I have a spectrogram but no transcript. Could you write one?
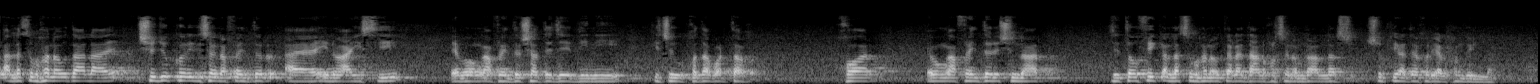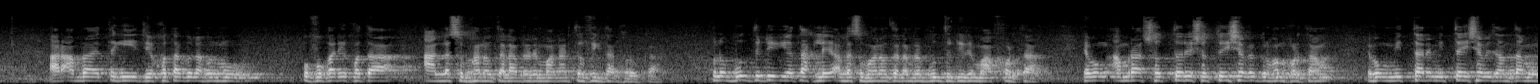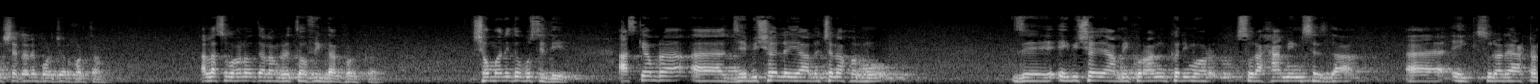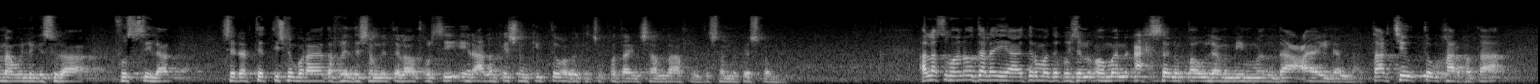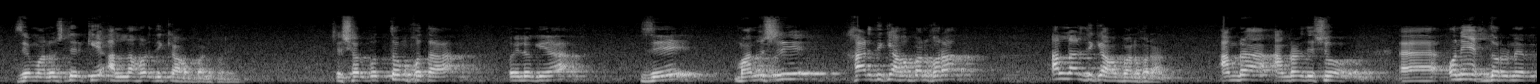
আল্লাহ তাআলায় সুযোগ করে দিয়েছেন আপনাদের ইনো আইসি এবং আপনাদের সাথে যে দিনই কিছু কথাবার্তা হওয়ার এবং আপনাদের শোনার যে তৌফিক আল্লাহ সুবহানাহু তাআলা দান করছেন, আমরা আল্লাহর শুকরিয়া আদায় করি, আলহামদুলিল্লাহ। আর আমরা এর থেকে যে কথাগুলো হলমু উপকারী কথা আল্লাহ সুবহানাহু তাআলা আমরা মানার তৌফিক দান করুকা কোনো ভুল ত্রুটি ইয়ে থাকলে আল্লাহ সুবহানাহু তাআলা আমরা ভুল ত্রুটিরে মাফ করতাম এবং আমরা সত্যরে সত্য হিসাবে গ্রহণ করতাম। এবং মিথ্যারে মিথ্যা হিসাবে জানতাম এবং সেটারে বর্জন করতাম। আল্লাহ সুবাহ আমরা তৌফিক দান করতাম সম্মানিত উপস্থিতি, আজকে আমরা যে বিষয় লইয়া আলোচনা করব, যে এই বিষয়ে আমি কোরআন করিমর সুরা হামিম সেজদা এই সুরার একটা নাম হইল কি সুরা ফুসিলাত সেটার তেত্রিশ নম্বর আয়াত আপনাদের সামনে তেলাওয়াত করছি। এর আলোকে সংক্ষিপ্তভাবে কিছু কথা ইনশাআল্লাহ আপনাদের সামনে পেশ করব। আল্লাহ সুবাহ এই আয়তের মধ্যে কইছেন, ওমান আহসান কাউলাম তার চেয়ে উত্তম খার কথা, যে মানুষদেরকে আল্লাহর দিকে আহ্বান করে। সে সর্বোত্তম কথা হইল গিয়া যে মানুষে খার দিকে আহ্বান করা, আল্লাহর দিকে আহ্বান করা। আমরা আমরা দেশ অনেক ধরনের,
